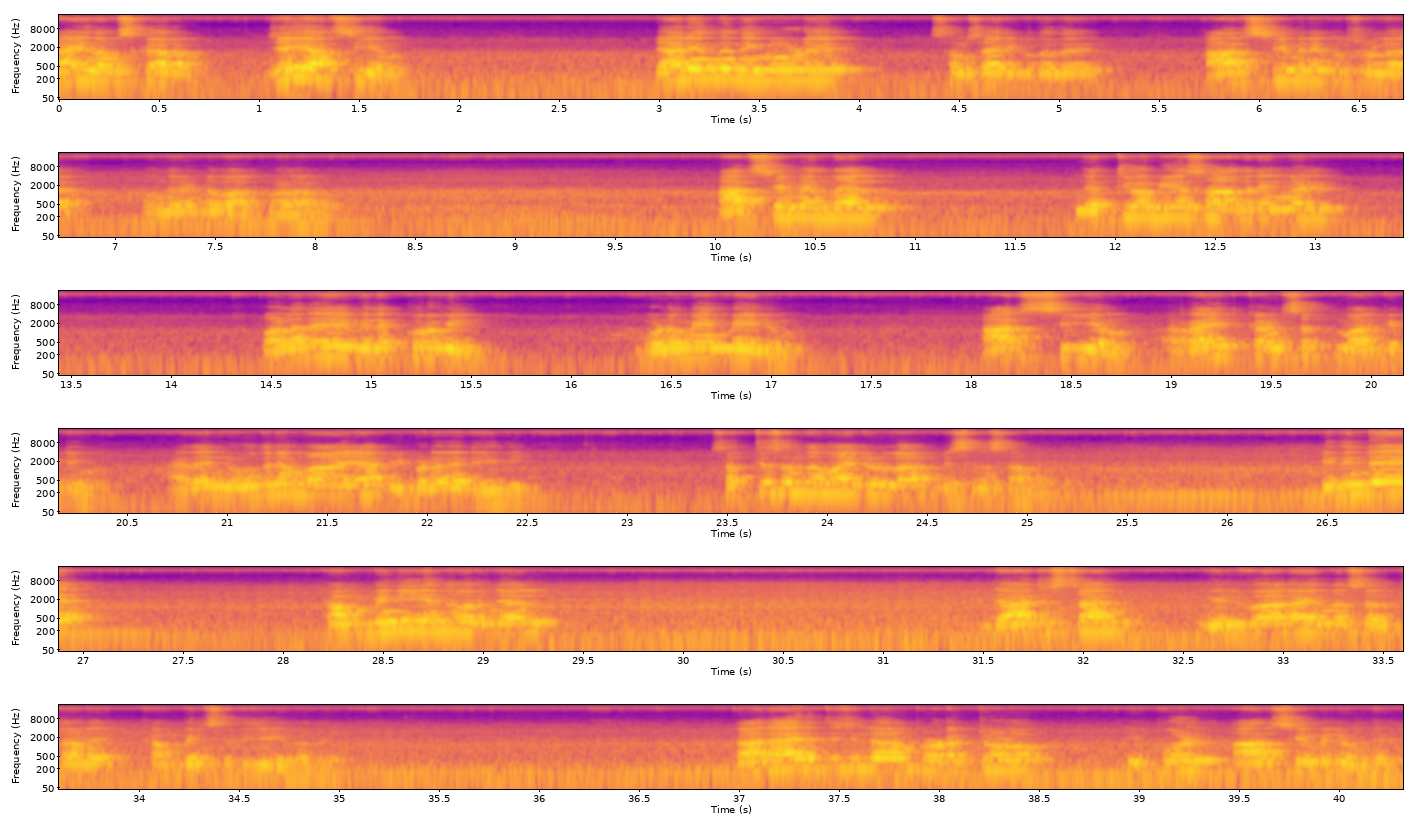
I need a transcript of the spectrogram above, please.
Hi നമസ്കാരം. Jai R C M. ഞാൻ ഇന്ന് നിങ്ങളോട് സംസാരിക്കുന്നത് ആർ സി എമ്മിനെ കുറിച്ചുള്ള ഒന്ന് രണ്ട് വാക്കുകളാണ്. ആർ സി എം എന്നാൽ നിത്യോപിയ സാധനങ്ങൾ വളരെ വിലക്കുറവിൽ ഗുണമേന്മയിലും R C M right concept marketing അതായത് നൂതനമായ വിപണന രീതി സത്യസന്ധമായിട്ടുള്ള ബിസിനസ്സാണ് ഇതിന്റെ കമ്പനി എന്ന് പറഞ്ഞാൽ രാജസ്ഥാൻ ഗിൽവാര എന്ന സ്ഥലത്താണ് കമ്പനി സ്ഥിതി ചെയ്യുന്നത്. നാലായിരത്തി ചില്ലാനം പ്രൊഡക്റ്റുകളോ ഇപ്പോൾ ആർ സി എമ്മിലുണ്ട്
